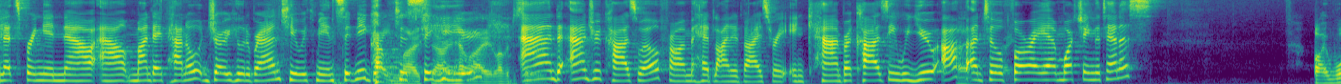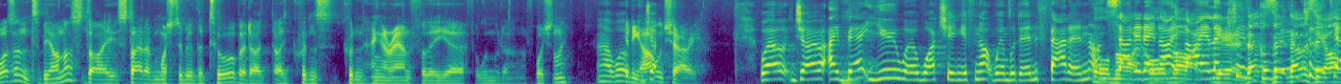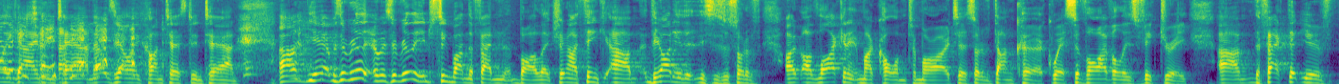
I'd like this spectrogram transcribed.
And let's bring in now our Monday panel. Joe Hildebrand here with me in Sydney. Great Hello, to see you. How you? Lovely to see you. and Andrew Carswell from Headline Advisory in Canberra. Kazi, were you up until 4 a.m. watching the tennis? I wasn't, to be honest. I stayed up and watched a bit of the tour, but I, I couldn't couldn't hang around for the uh, for Wimbledon, unfortunately. Oh, well, Getting old, Sharri. Well, Joe, I bet you were watching, if not Wimbledon, Fadden on All Saturday night, by election, Yeah, that was, the, that was to the, the, only television. game in town. That was the only contest in town. Um, yeah, it was a really, it was a really interesting one, the Fadden by-election. I think um, the idea that this is a sort of, I, I liken it in my column tomorrow to sort of Dunkirk, where survival is victory. Um, the fact that you've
